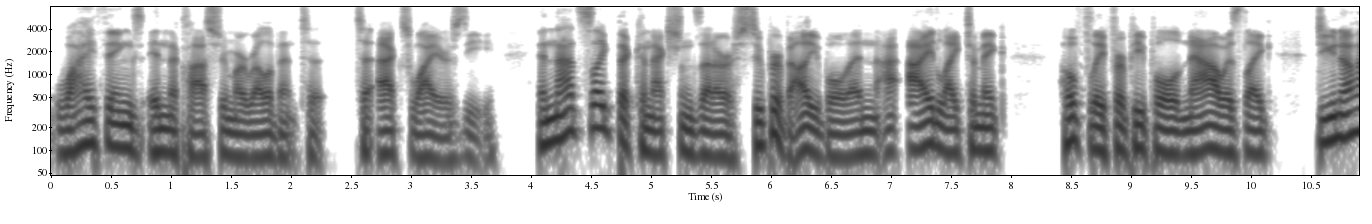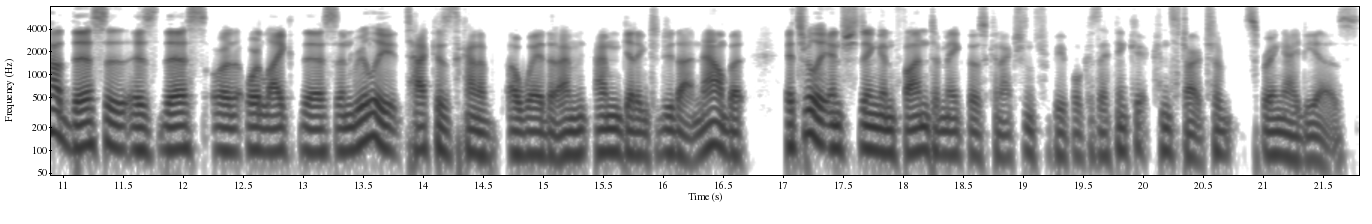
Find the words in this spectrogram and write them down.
why things in the classroom are relevant to to X, Y, or Z. And that's like the connections that are super valuable. And I, I like to make hopefully for people now is like, do you know how this is, is this or or like this? And really tech is kind of a way that I'm I'm getting to do that now. But it's really interesting and fun to make those connections for people because I think it can start to spring ideas.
